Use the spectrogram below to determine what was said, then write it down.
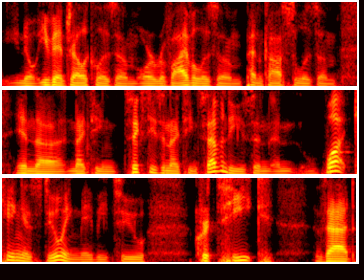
you know evangelicalism or revivalism pentecostalism in the 1960s and 1970s and, and what king is doing maybe to critique that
